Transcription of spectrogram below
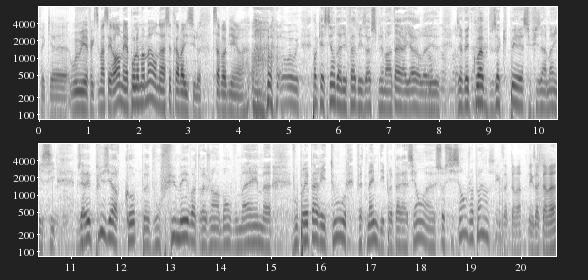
Fait que oui, oui, effectivement, c'est rare, mais pour le moment, on a assez de travail ici. Là. Ça va bien. oui, oui. Pas question d'aller faire des heures supplémentaires ailleurs. vous avez de quoi vous occuper suffisamment ici. Vous avez plusieurs coupes, vous fumez votre jambon vous-même, vous préparez tout, vous faites même des préparations, un saucisson, je pense. Exactement, exactement.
